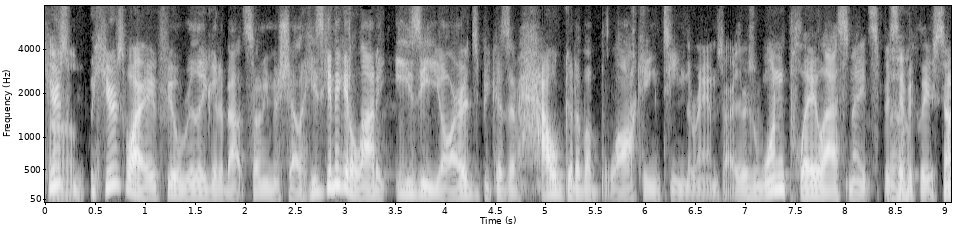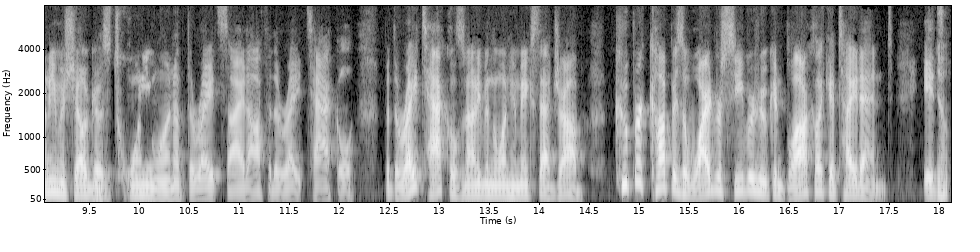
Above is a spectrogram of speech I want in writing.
Here's Um, here's why I feel really good about Sony Michel. He's going to get a lot of easy yards because of how good of a blocking team the Rams are. There was one play last night specifically. Sony Michel goes 21 up the right side off of the right tackle, but the right tackle is not even the one who makes that job. Cooper Kupp is a wide receiver who can block like a tight end. It's Yep.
